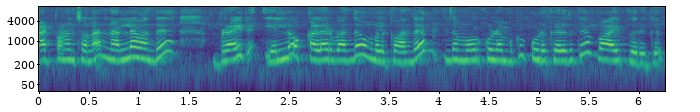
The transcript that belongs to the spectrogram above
ஆட் பண்ணோன்னு சொன்னால் நல்லா வந்து பிரைட் எல்லோ கலர் வந்து உங்களுக்கு வந்து இந்த மோர் குழம்புக்கு கொடுக்கறதுக்கு வாய்ப்பு இருக்குது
